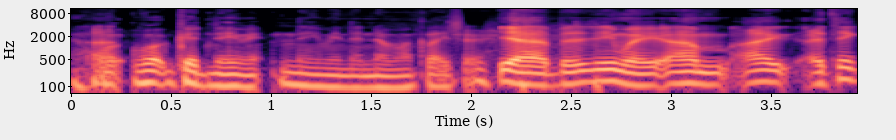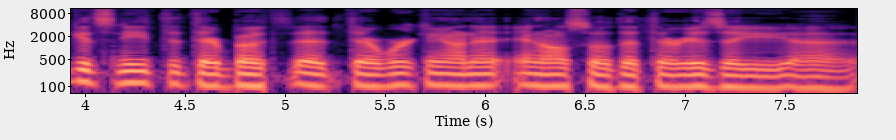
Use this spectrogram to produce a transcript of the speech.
Uh, what, what, good naming, naming and nomenclature. Yeah, but anyway, um, I, I think it's neat that they're both that they're working on it, and also that there is a. Uh,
